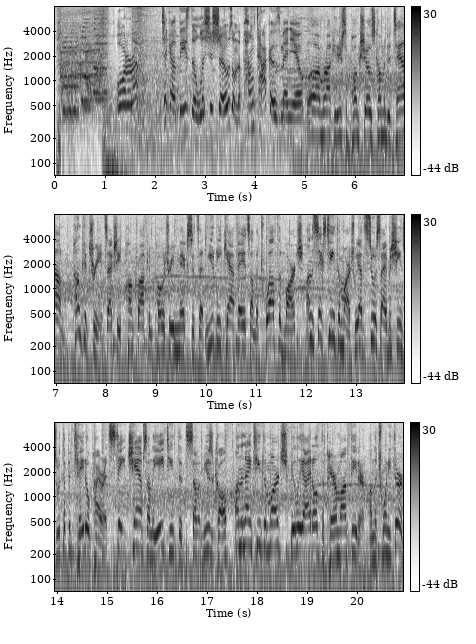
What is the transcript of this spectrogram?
you Order up. Check out these delicious shows on the Punk Tacos menu. Hello, I'm Rocket. Here's some punk shows coming to town. Punkatry. It's actually punk rock and poetry mix. It's at Mutiny Cafe. It's on the 12th of March. On the 16th of March, we have the Suicide Machines with the Potato Pirates. State champs on the 18th at the Summit Music Hall. On the 19th of March, Billy Idol at the Paramount Theater. On the 23rd,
